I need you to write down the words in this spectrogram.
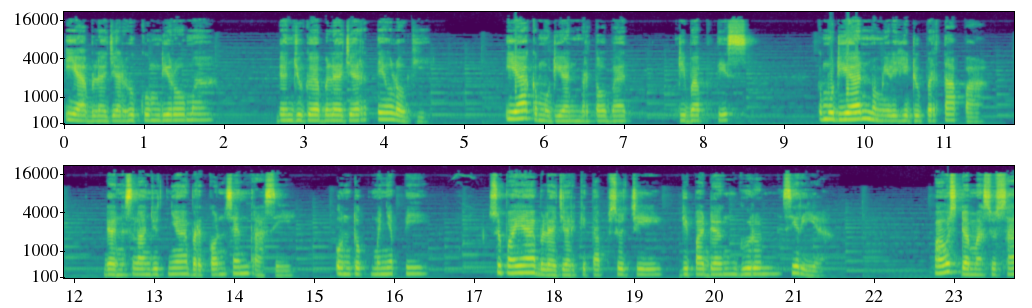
Ia belajar hukum di Roma dan juga belajar teologi. Ia kemudian bertobat, dibaptis, kemudian memilih hidup bertapa dan selanjutnya berkonsentrasi untuk menyepi supaya belajar kitab suci di padang gurun Syria. Paus Damasus I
